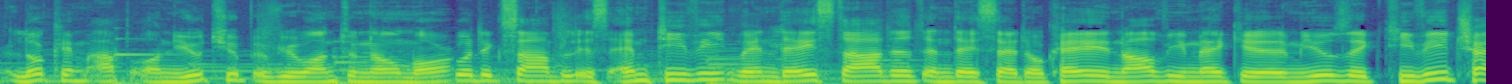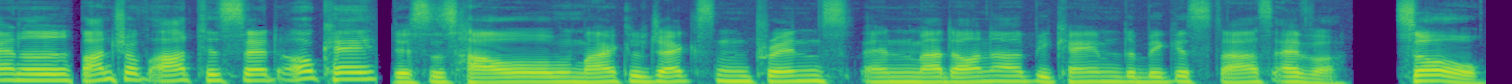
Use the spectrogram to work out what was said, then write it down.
Look him up on YouTube if you want to know more. Good example is MTV when they started and they said, okay, now we make a music TV channel. Bunch of artists said, okay, this is how Michael Jackson, Prince, and Madonna became the biggest stars ever. So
